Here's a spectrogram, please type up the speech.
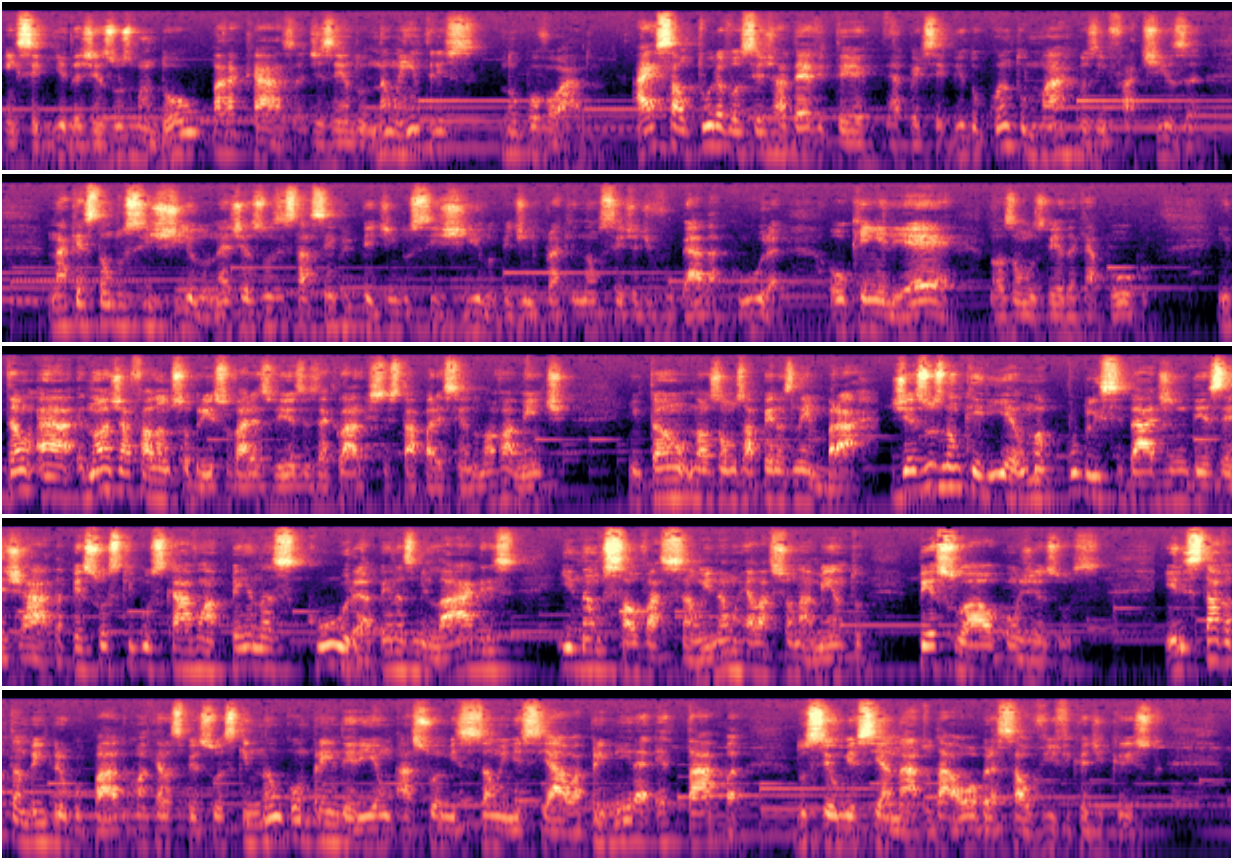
Em seguida, Jesus mandou-o para casa, dizendo: Não entres no povoado. A essa altura você já deve ter percebido quanto Marcos enfatiza na questão do sigilo, né? Jesus está sempre pedindo sigilo, pedindo para que não seja divulgada a cura ou quem ele é. Nós vamos ver daqui a pouco. Então, ah, nós já falamos sobre isso várias vezes, é claro que isso está aparecendo novamente. Então, nós vamos apenas lembrar. Jesus não queria uma publicidade indesejada, pessoas que buscavam apenas cura, apenas milagres e não salvação, e não relacionamento pessoal com Jesus. Ele estava também preocupado com aquelas pessoas que não compreenderiam a sua missão inicial, a primeira etapa do seu messianato, da obra salvífica de Cristo.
